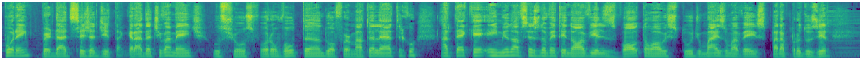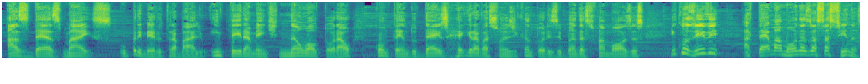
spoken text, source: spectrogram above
Porém, verdade seja dita, gradativamente os shows foram voltando ao formato elétrico, até que em 1999 eles voltam ao estúdio mais uma vez para produzir As 10 Mais, o primeiro trabalho inteiramente não autoral, contendo 10 regravações de cantores e bandas famosas, inclusive até Mamonas Assassinas.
